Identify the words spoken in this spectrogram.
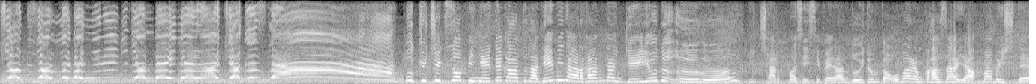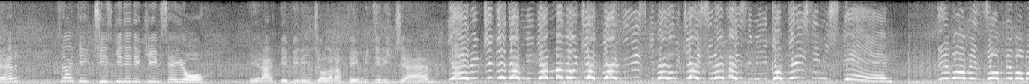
çok zorlu ben nereye gidiyorum beyler Aa, çok hızlı. Aa! Bu küçük zombi nerede kaldı la demin arkamdan geliyordu. Bir çarpma sesi falan duydum da umarım kaza yapmamıştır. Zaten çizgide de kimse yok. Herhalde birinci olarak ben bitireceğim. Ya örümcek adam neden bana uçak verdiniz ki? Ben uçağı süremezdim. Helikopter istemiştim. Devam et zombi baba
